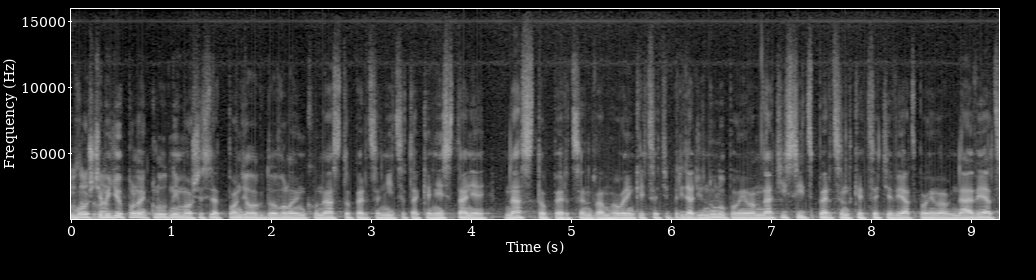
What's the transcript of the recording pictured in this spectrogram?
môžete byť úplne kľudní, môžete si dať pondelok dovolený dovolenku na 100%, nič sa také nestane. Na 100% vám hovorím, keď chcete pridať nulu, poviem vám na 1000%, keď chcete viac, poviem vám na viac.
